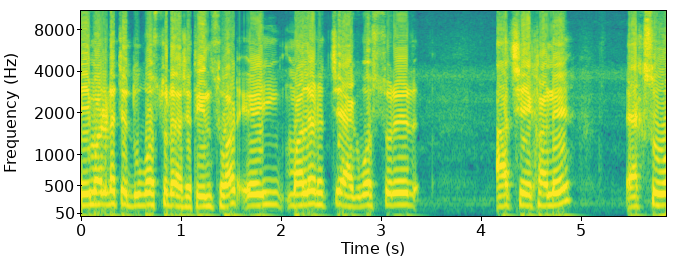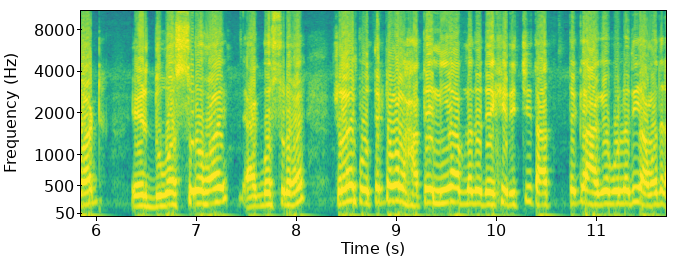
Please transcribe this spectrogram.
এই মালটা হচ্ছে দু বছরের আছে, তিনশো ওয়াট এই মালের হচ্ছে এক বছরের আছে এখানে একশো ওয়াট এর দু বছরও হয়, এক বছরও হয়। চলো আমি প্রত্যেকটা মাল হাতে নিয়ে আপনাদের দেখে দিচ্ছি। তার থেকে আগে বলে দিই, আমাদের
